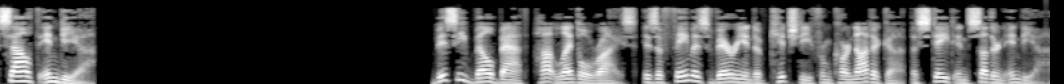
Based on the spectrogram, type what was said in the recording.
South India Bisi bel bath, hot lentil rice, is a famous variant of khichdi from Karnataka, a state in southern India.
